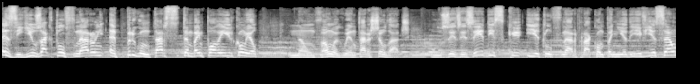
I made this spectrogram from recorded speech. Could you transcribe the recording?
A Zig e o Zag telefonaram-lhe a perguntar se também podem ir com ele. Não vão aguentar as saudades. O ZZZ disse que ia telefonar para a companhia de aviação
